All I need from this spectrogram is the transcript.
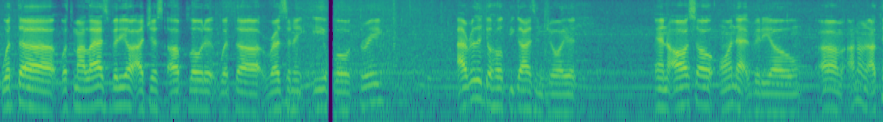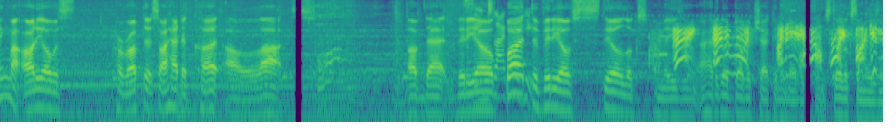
with the with my last video I just uploaded with uh, Resident Evil 3. I really do hope you guys enjoy it. And also on that video, um, I don't know, I think my audio was corrupted, so I had to cut a lot of that video. Like but the video still looks amazing. I had to go double check it and everything. Still looks amazing.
